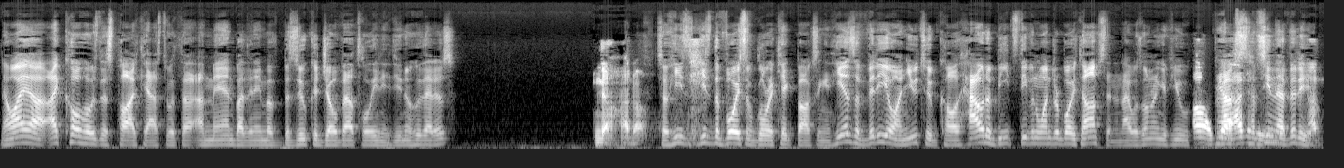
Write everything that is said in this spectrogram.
Now, I uh, I co-host this podcast with a, a, man by the name of Bazooka Joe Valtellini. Do you know who that is? No, I don't. So he's he's the voice of Glory Kickboxing, and he has a video on YouTube called "How to Beat Stephen Wonderboy Thompson." And I was wondering if you oh, yeah, have seen that video. I,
